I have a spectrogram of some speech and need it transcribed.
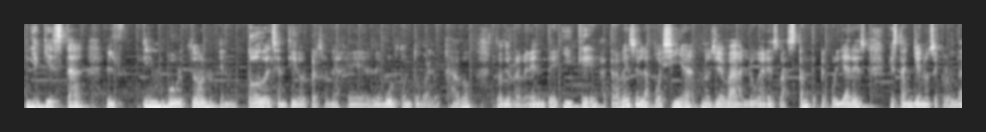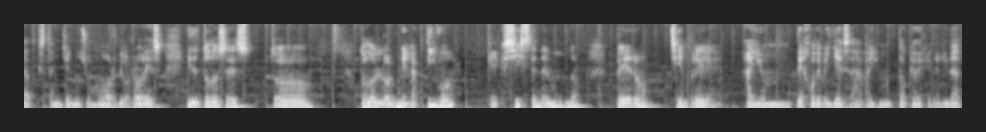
Y aquí está el Tim Burton en todo el sentido, el personaje de Burton todo alocado, todo irreverente y que a través de la poesía nos lleva a lugares bastante peculiares que están llenos de crueldad, que están llenos de humor, de horrores y de todo esto, todo lo negativo que existe en el mundo, pero siempre hay un dejo de belleza, hay un toque de genialidad,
